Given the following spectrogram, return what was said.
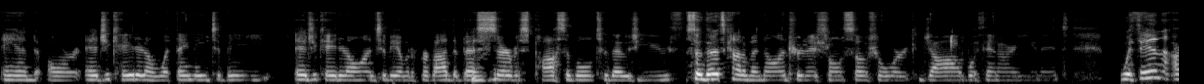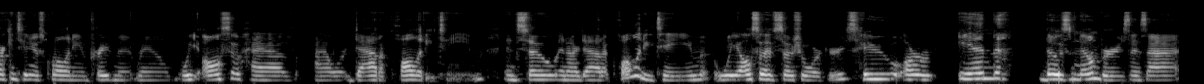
and are educated on what they need to be educated on to be able to provide the best mm-hmm. service possible to those youth. So that's kind of a non traditional social work job within our unit. Within our continuous quality improvement realm, we also have our data quality team. And so, in our data quality team, we also have social workers who are in those numbers, as I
